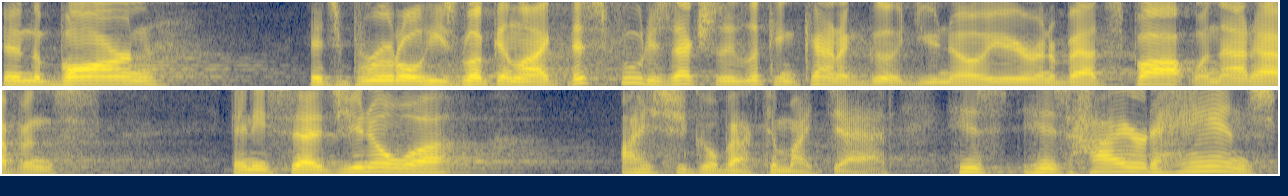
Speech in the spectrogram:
in the barn. It's brutal. He's looking like this food is actually looking kind of good. You know, you're in a bad spot when that happens. And he says, You know what? I should go back to my dad. His, his hired hands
